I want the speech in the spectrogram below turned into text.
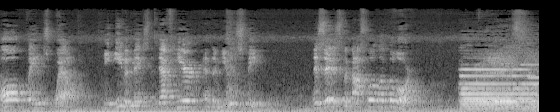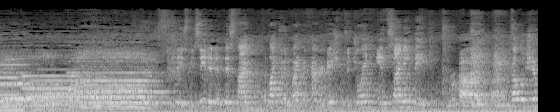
all things well. He even makes the deaf hear and the mute speak. This is the gospel of the Lord. Please be seated at this time. I'd like to invite the congregation to join in signing the uh, fellowship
